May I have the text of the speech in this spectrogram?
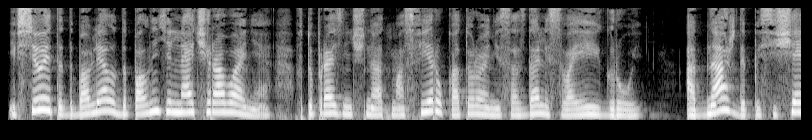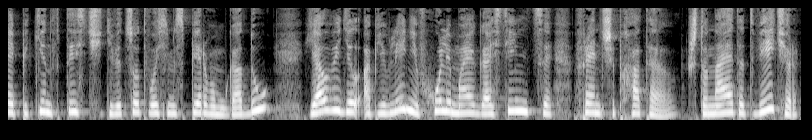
И все это добавляло дополнительное очарование в ту праздничную атмосферу, которую они создали своей игрой. Однажды, посещая Пекин в 1981 году, я увидел объявление в холле моей гостиницы Friendship Hotel, что на этот вечер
